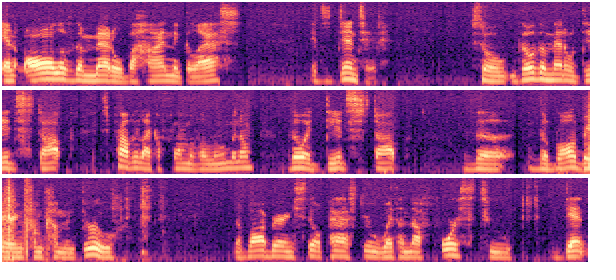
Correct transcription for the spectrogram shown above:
and all of the metal behind the glass, it's dented. So though the metal did stop, it's probably like a form of aluminum. Though it did stop the the ball bearing from coming through, the ball bearing still passed through with enough force to dent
